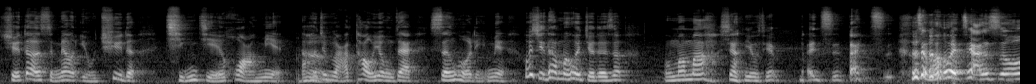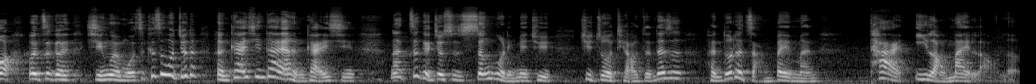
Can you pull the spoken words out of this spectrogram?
学到了什么样有趣的情节画面，然后就把它套用在生活里面。或许他们会觉得说。我妈妈好像有点白痴白痴，怎么会这样说话？或这个行为模式？可是我觉得很开心，她也很开心。那这个就是生活里面去去做调整。但是很多的长辈们太倚老卖老了，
